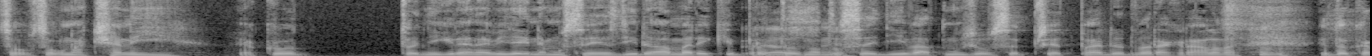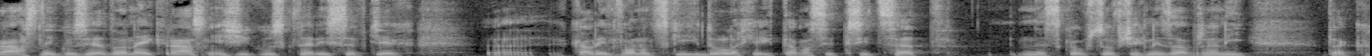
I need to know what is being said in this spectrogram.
jsou, jsou nadšený. Jako to nikde nevidějí, nemusí jezdit do Ameriky, proto Jasně. na to se dívat, můžou se přijet pojet do Dvora Králové. Je to krásný kus, je to nejkrásnější kus, který se v těch eh, kalifornských dolech, je tam asi 30, dneska už jsou všechny zavřený, tak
